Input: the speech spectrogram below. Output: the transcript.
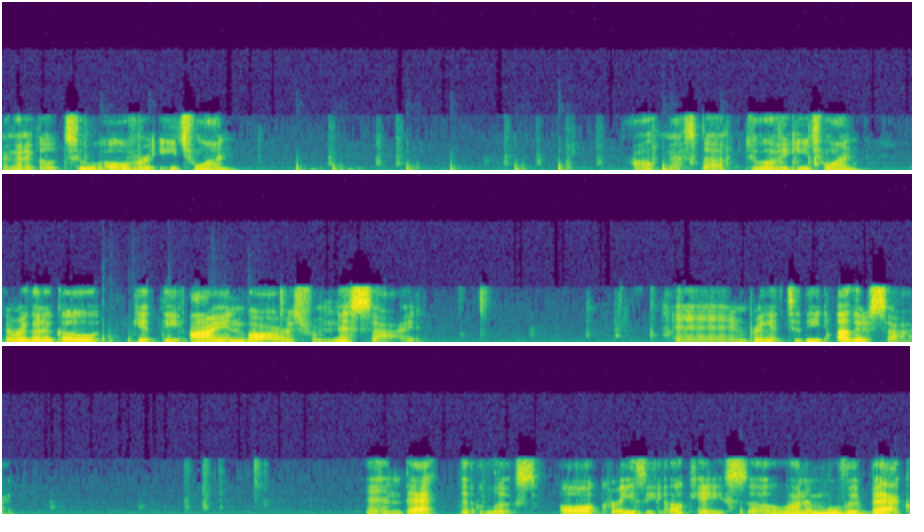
I'm gonna go two over each one. Oh messed up. Two over each one. Then we're going to go get the iron bars from this side and bring it to the other side. And that, that looks all crazy. Okay, so we're to move it back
